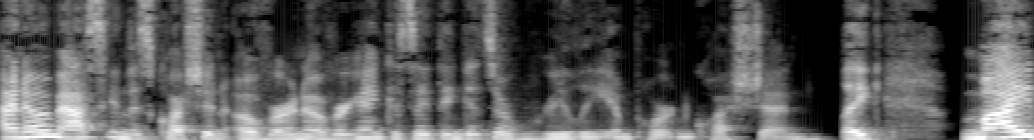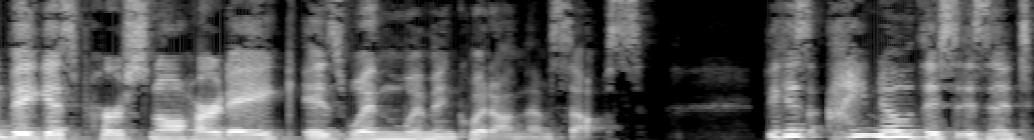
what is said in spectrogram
I know I'm asking this question over and over again because I think it's a really important question. Like, my biggest personal heartache is when women quit on themselves because I know this isn't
